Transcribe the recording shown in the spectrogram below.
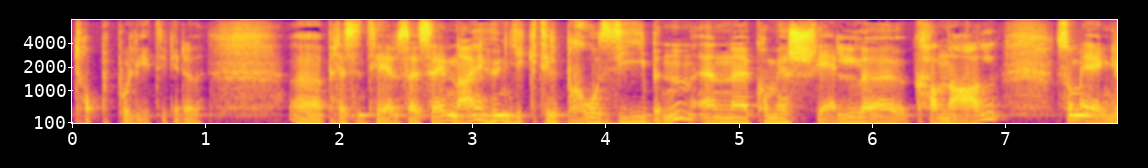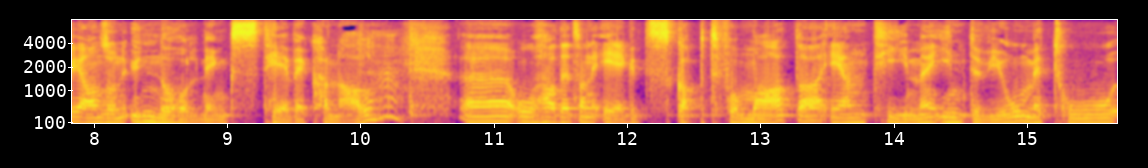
toppolitikere uh, presenterer seg selv. Nei, hun gikk til ProSieben, en kommersiell kanal som egentlig er en sånn underholdnings-TV-kanal. Og hadde et sånn eget skapt format. da, Én time intervju med to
